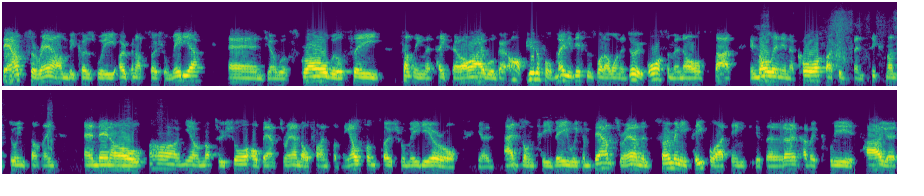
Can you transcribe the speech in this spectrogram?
bounce around because we open up social media and you know we'll scroll, we'll see something that takes our eye, we'll go, oh, beautiful, maybe this is what I want to do, awesome, and I'll start enrolling in a course. I could spend six months doing something, and then I'll, oh, you know, I'm not too sure. I'll bounce around. I'll find something else on social media or you know ads on TV. We can bounce around, and so many people, I think, if they don't have a clear target,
